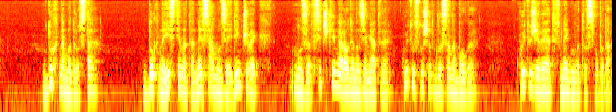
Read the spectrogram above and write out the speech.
дух на мъдростта, дух на истината не само за един човек, но за всички народи на земята, които слушат гласа на Бога, които живеят в Неговата свобода.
